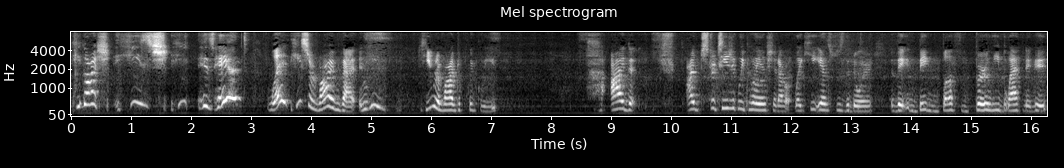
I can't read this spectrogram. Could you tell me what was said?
He got. Sh- he's. Sh- he. His hand. What? He survived that, and he. He revived quickly. I'd. I'd strategically plan shit out. Like he answers the door, the big buff burly black nigga,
